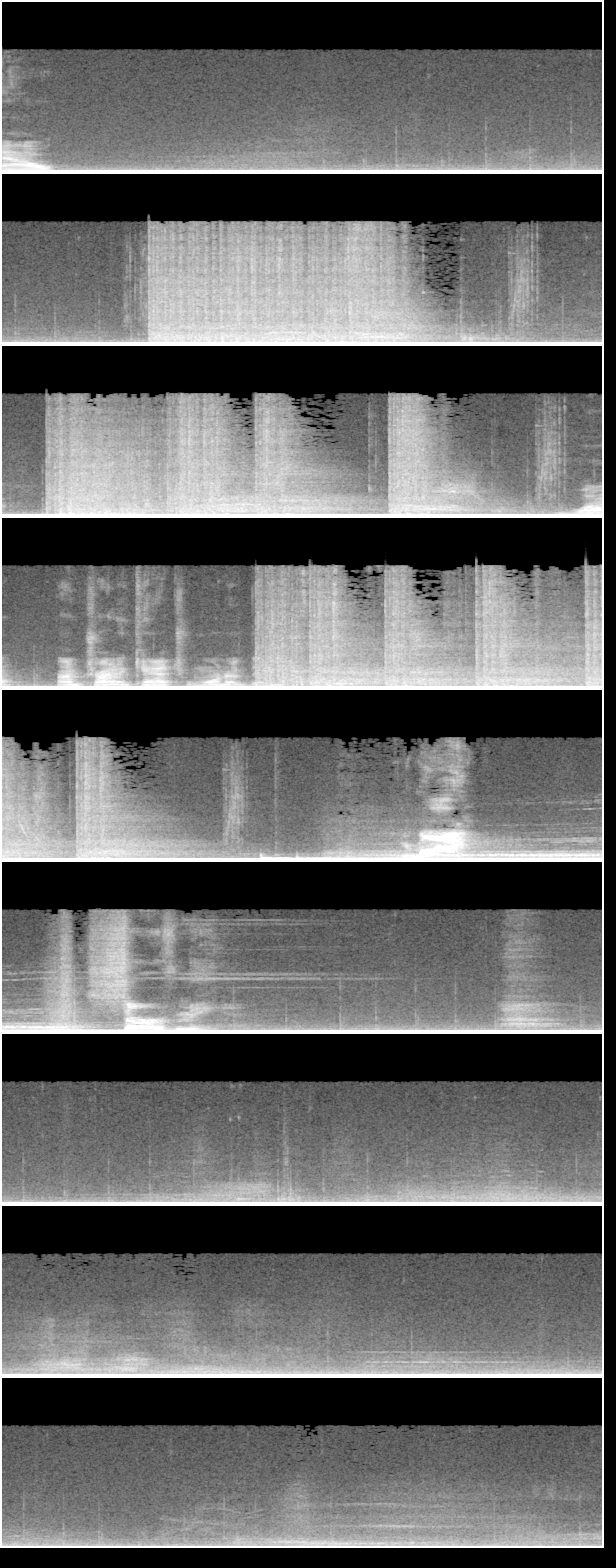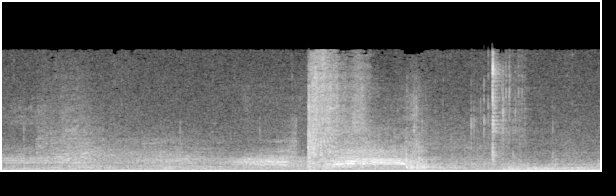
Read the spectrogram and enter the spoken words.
Ow. Well, I'm trying to catch one of them. You're mine! Serve me.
